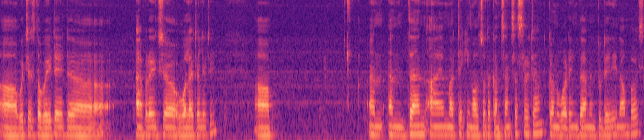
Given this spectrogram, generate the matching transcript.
uh, which is the weighted average volatility and and then I'm uh, taking also the consensus return converting them into daily numbers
